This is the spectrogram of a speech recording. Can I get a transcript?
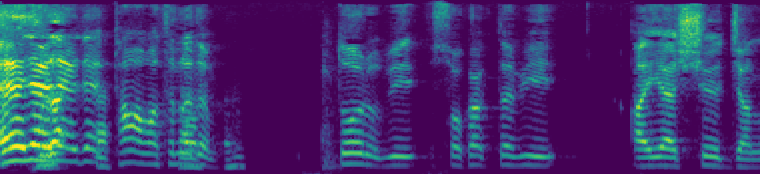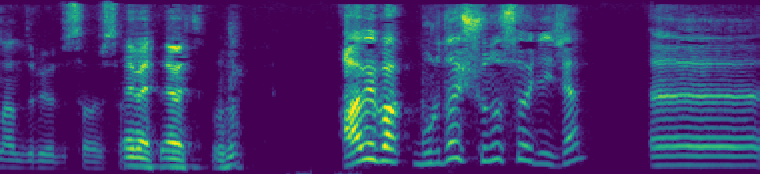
Evet evet evet, evet. tamam hatırladım. Doğru bir sokakta bir ayyaşı canlandırıyordu sanırsam. Evet evet. Hı hı. Abi bak burada şunu söyleyeceğim. Ee,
